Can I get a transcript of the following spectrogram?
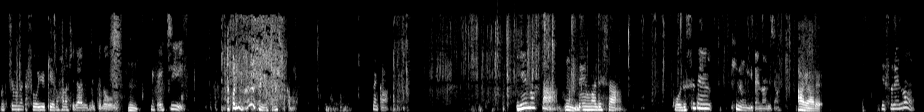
私もなんかそういう系の話があるんだけど、うん。なんかうち、あ、これでもアナさんにも話したかも。なんか、家のさ、うん。電話でさ、こう、留守電機能みたいなのあるじゃん。あるある。で、それの、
